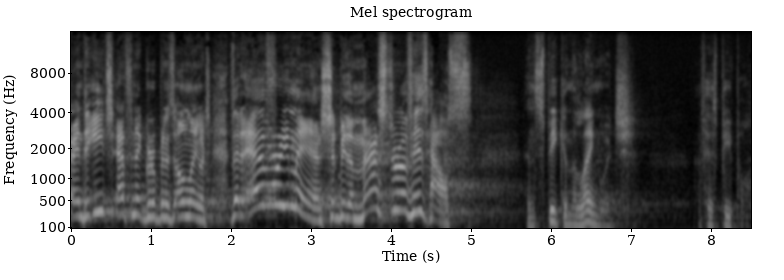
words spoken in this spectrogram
and to each ethnic group in its own language, that every man should be the master of his house and speak in the language of his people.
